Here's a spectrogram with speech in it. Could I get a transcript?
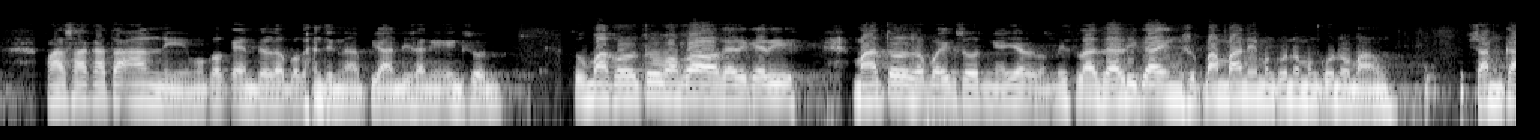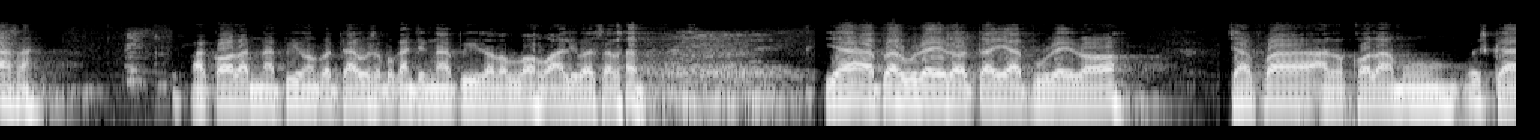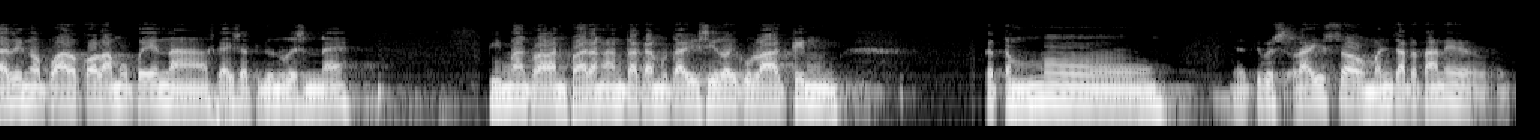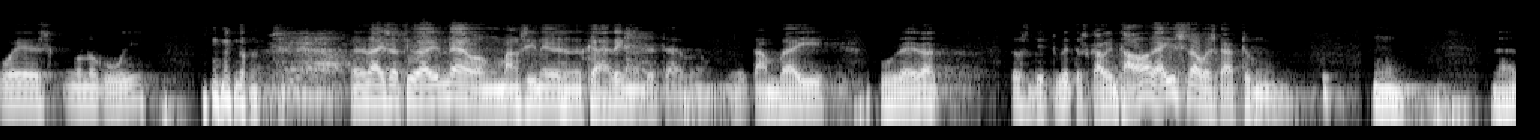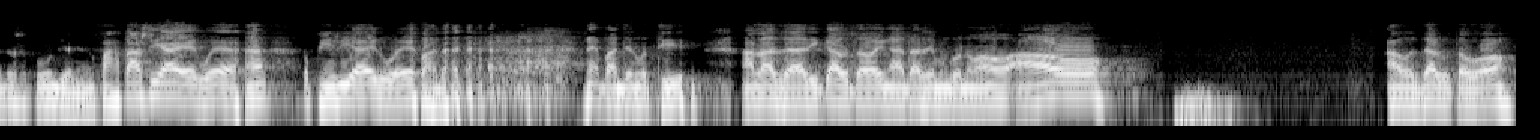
Fasa kata moko kendel apa Kanjeng Nabi ani saking ingsun. Sumakul tu moko keri-keri matul sapa ingsun ngeyel misla zalika ing supamane mengkono-mengkono mau. Sankasa. Pakolan Nabi mongko dawuh sapa Kanjeng Nabi sallallahu alaihi wasallam. Ya Abu Hurairah ya Abu Hurairah Jafa al-qalamu. Wis garing apa al-qalamu pena wis gak iso nulis neh. Bima kelawan barang anta kamu tahu sira iku lakin ketemu Jadi wis ora iso. Men catetane kowe ngono kuwi. Ora iso diwaine wong mangsine garing tambahi burera terus di duit terus kawin. Kau ya iso wis kadung. Nah terus pundi ya fantasi ae kowe kebiri ae kowe nek pancen wedi. Ala zalika utawa ing atase mengkono mau au auzal utawa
